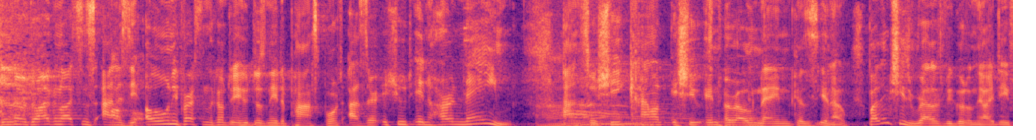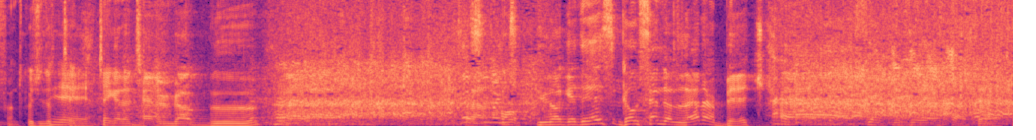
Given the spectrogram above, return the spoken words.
doesn't have a driving licence and is the only person in the country who doesn't need a passport as they're issued in her name. And so she cannot issue in her own name because, you know, but I think she's relatively good on the ID front because she just take, yeah. take out a tenner and go, uh, uh, oh, you not get this? Go send a letter, bitch.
